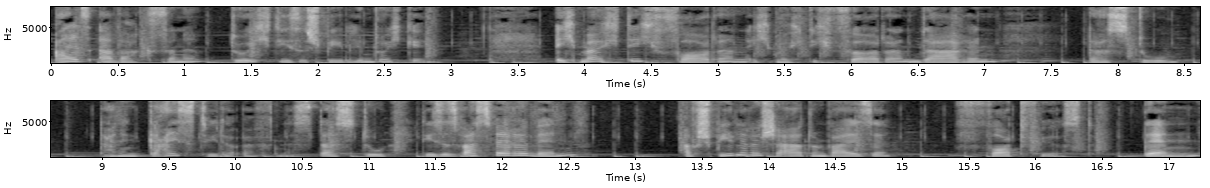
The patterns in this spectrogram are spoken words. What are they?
als Erwachsene durch dieses Spiel hindurchgehen. Ich möchte dich fordern, ich möchte dich fördern darin, dass du deinen Geist wieder öffnest, dass du dieses Was wäre wenn auf spielerische Art und Weise fortführst. Denn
